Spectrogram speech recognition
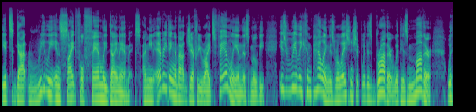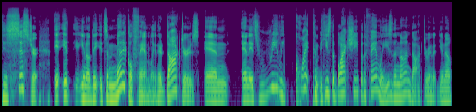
It's got really insightful family dynamics. I mean, everything about Jeffrey Wright's family in this movie is really compelling. His relationship with his brother, with his mother, with his sister. It, it you know, they, it's a medical family. They're doctors and and it's really quite he's the black sheep of the family he's the non-doctor in it you know?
